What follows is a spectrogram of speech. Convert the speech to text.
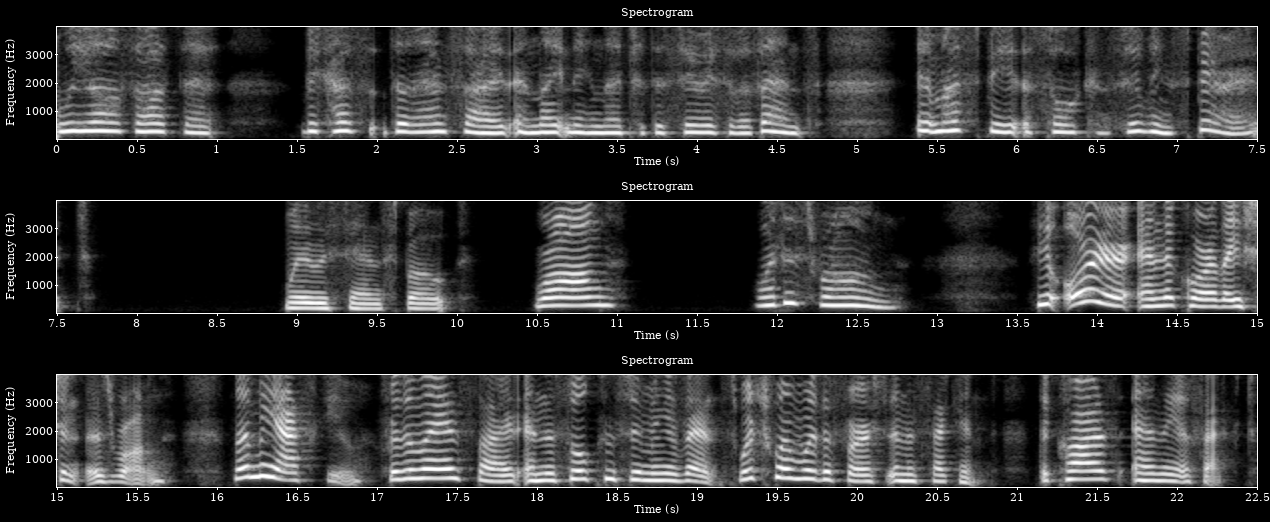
We all thought that because the landslide and lightning led to the series of events, it must be a soul consuming spirit. Wei Wuxian spoke. Wrong. What is wrong? The order and the correlation is wrong. Let me ask you, for the landslide and the soul consuming events, which one were the first and the second? The cause and the effect?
